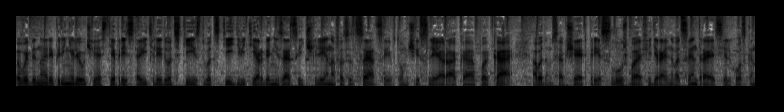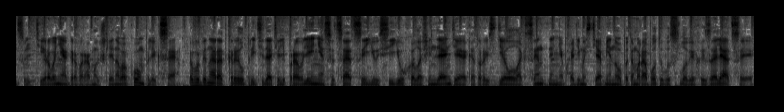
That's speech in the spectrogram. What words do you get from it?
В вебинаре приняли участие представители 20 из 29 организаций членов ассоциации, в том числе РАКО АПК. Об этом сообщает пресс-служба Федерального центра сельхозконсультирования агропромышленного комплекса. Вебинар открыл президент председатель правления ассоциации Юсси Юхола Финляндия, который сделал акцент на необходимости обмена опытом работы в условиях изоляции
